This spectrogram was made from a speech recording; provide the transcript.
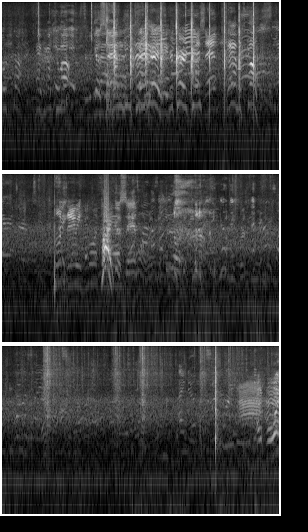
Hey, we got two out. Here we go, Sam, Sam. your turn, kid. Sam. Let's go. Come on, Sammy. Come on. We go, Sam. Hey, boy.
